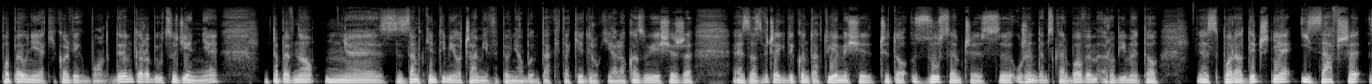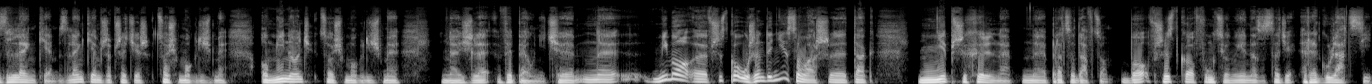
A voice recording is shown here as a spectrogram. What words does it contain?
popełnię jakikolwiek błąd. Gdybym to robił codziennie, to pewno z zamkniętymi oczami wypełniałbym tak, takie druki, ale okazuje się, że zazwyczaj, gdy kontaktujemy się czy to z ZUS-em, czy z Urzędem Skarbowym, robimy to sporadycznie i zawsze z lękiem. Z lękiem, że przecież coś mogliśmy ominąć, coś mogliśmy źle wypełnić wypełnić. E, mimo e, wszystko urzędy nie są aż e, tak nieprzychylne pracodawcom, bo wszystko funkcjonuje na zasadzie regulacji.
